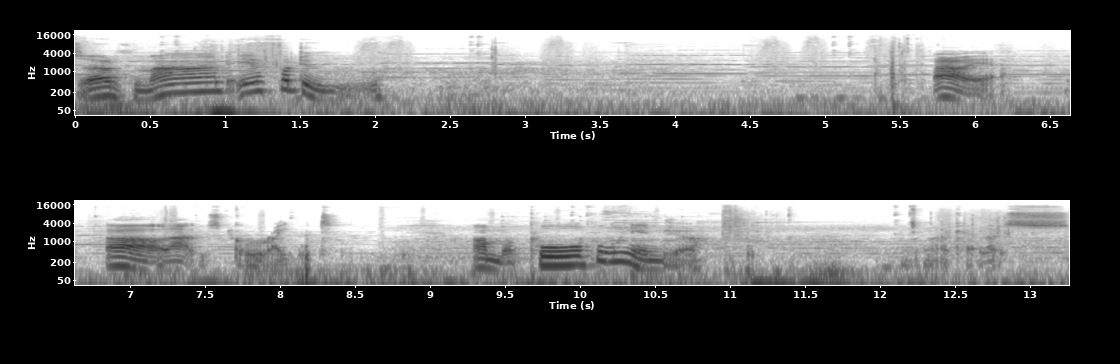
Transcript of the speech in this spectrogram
Don't mind if I do. Oh yeah. Oh, that looks great. I'm a purple ninja. Okay, let's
